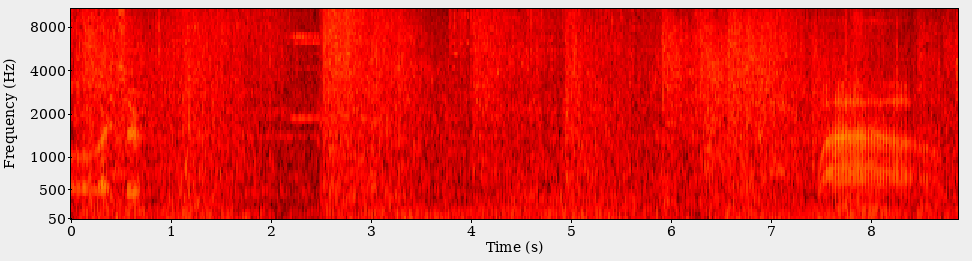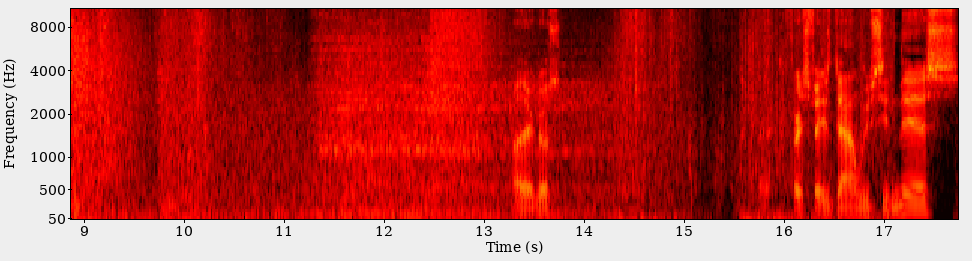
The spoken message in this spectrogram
All right, sir. Wow. Oh, there it goes. First phase down, we've seen this.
